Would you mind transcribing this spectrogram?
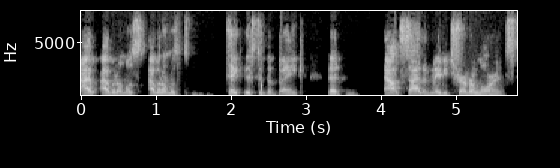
I, I would almost I would almost take this to the bank that outside of maybe Trevor Lawrence,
